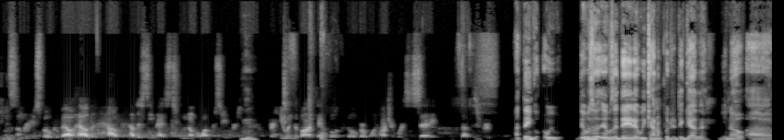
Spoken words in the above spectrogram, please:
In the summer, you spoke about how the, how this team has two number one receivers. Mhm. For you and DeVonta both to go for 100, what does it say about this group? I think we there was a it was a day that we kind of put it together. You know, uh,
